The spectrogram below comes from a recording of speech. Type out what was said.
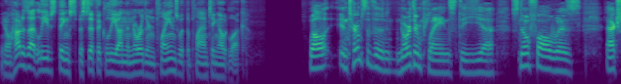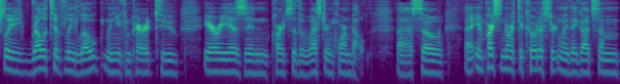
You know, how does that leave things specifically on the northern plains with the planting outlook? Well, in terms of the northern plains, the uh, snowfall was actually relatively low when you compare it to areas in parts of the western corn belt. Uh, so, uh, in parts of North Dakota, certainly they got some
